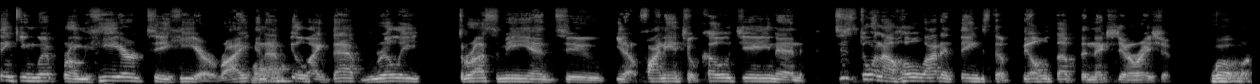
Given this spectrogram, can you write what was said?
thinking went from here to here, right? Wow. And I feel like that really thrust me into, you know, financial coaching and just doing a whole lot of things to build up the next generation. Well,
